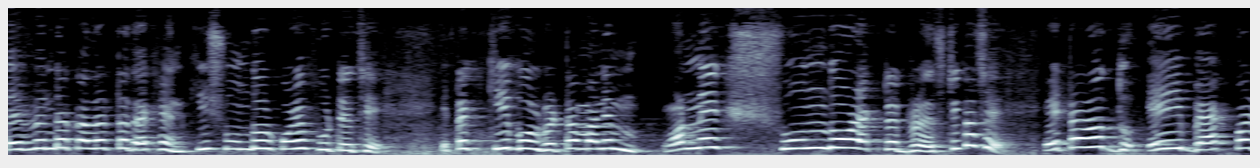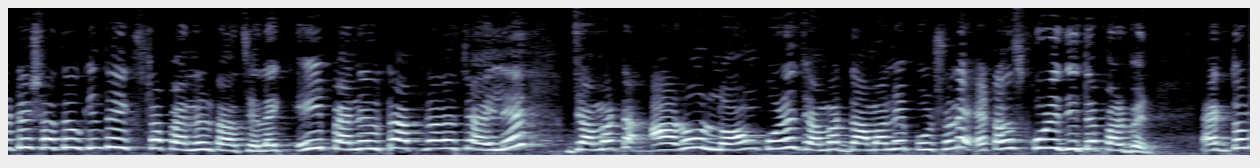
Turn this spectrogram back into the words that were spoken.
লেভেন্ডার কালারটা দেখেন, কি সুন্দর করে ফুটেছে। এটা কি বলব? এটা মানে অনেক সুন্দর একটা ড্রেস ঠিক আছে? এটারও এই ব্যাক পার্টের সাথেও কিন্তু এক্সট্রা প্যানেলটা আছে। লাইক এই প্যানেলটা আপনারা চাইলে জামাটা আরও লং করে জামার দামানের পোর্শনে অ্যাটাচ করে দিতে পারবেন। একদম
